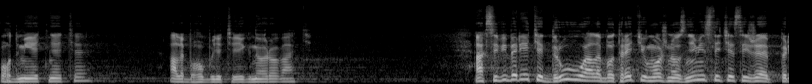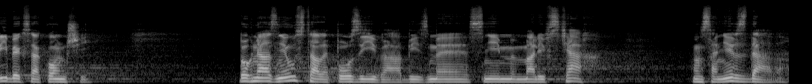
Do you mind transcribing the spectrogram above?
odmietnete, alebo ho budete ignorovať? Ak si vyberiete druhú alebo tretiu možnosť, nemyslíte si, že príbeh sa končí. Boh nás neustále pozýva, aby sme s ním mali vzťah. On sa nevzdáva.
